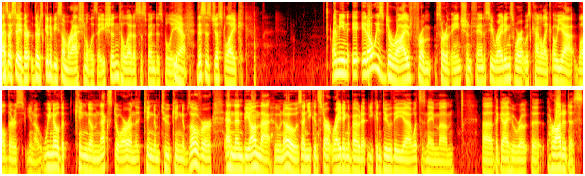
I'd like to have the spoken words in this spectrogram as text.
as I say, there there's going to be some rationalization to let us suspend disbelief. Yeah. This is just like. I mean, it, it always derived from sort of ancient fantasy writings where it was kind of like, oh, yeah, well, there's, you know, we know the kingdom next door and the kingdom two kingdoms over. And then beyond that, who knows? And you can start writing about it. You can do the, uh, what's his name? Um, uh, the guy who wrote the Herodotus,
